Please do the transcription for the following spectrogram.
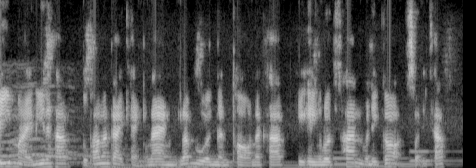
ปีใหม่นี้นะครับสุขภาพร่างกายแข็งแรงร่ำรวยเงินทองนะครับเฮงๆรถท่านวันนี้ก็สวัสดีครับ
